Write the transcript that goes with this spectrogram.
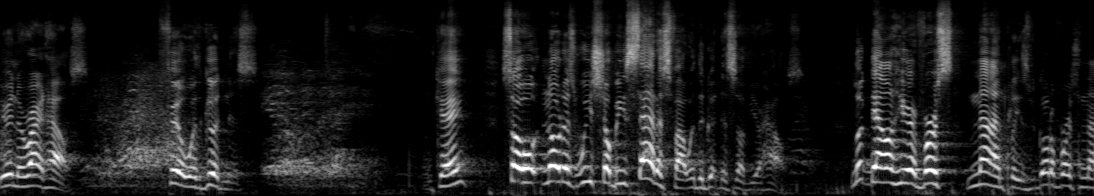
You're in the right house. Filled with goodness. Okay? So notice we shall be satisfied with the goodness of your house. Look down here at verse 9, please. Go to verse 9.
